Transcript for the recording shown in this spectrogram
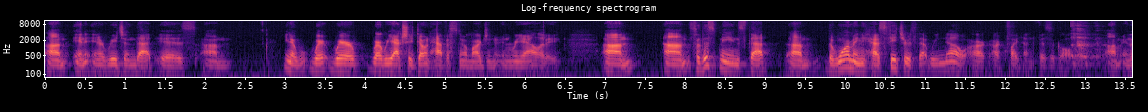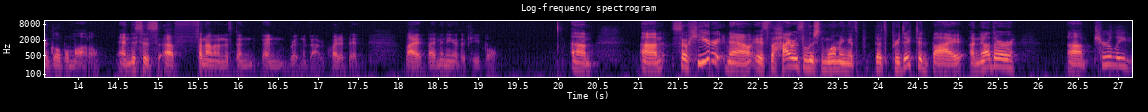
um, in, in a region that is, um, you know, where, where, where we actually don't have a snow margin in reality. Um, um, so this means that um, the warming has features that we know are, are quite unphysical in the global model. And this is a phenomenon that's been, been written about quite a bit by, by many other people. Um, um, so here now is the high resolution warming that's, that's predicted by another uh, purely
